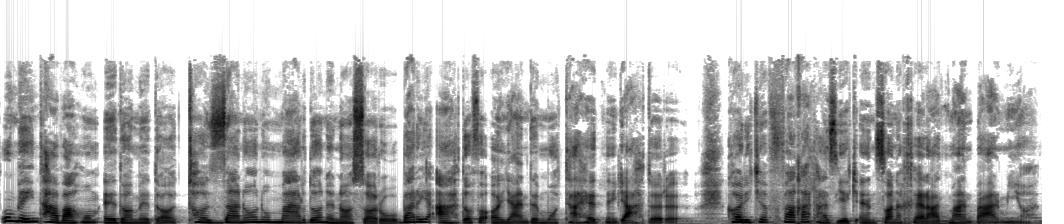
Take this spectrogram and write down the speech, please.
اون به این توهم ادامه داد تا زنان و مردان ناسا رو برای اهداف آینده متحد نگه داره. کاری که فقط از یک انسان خردمند برمیاد.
